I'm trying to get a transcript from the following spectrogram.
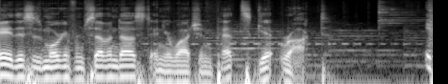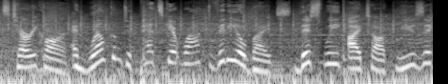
Hey, this is Morgan from Sevendust, and you're watching Pets Get Rocked. It's Terrie Carr, and welcome to Pets Get Rocked Video Bites. This week, I talk music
